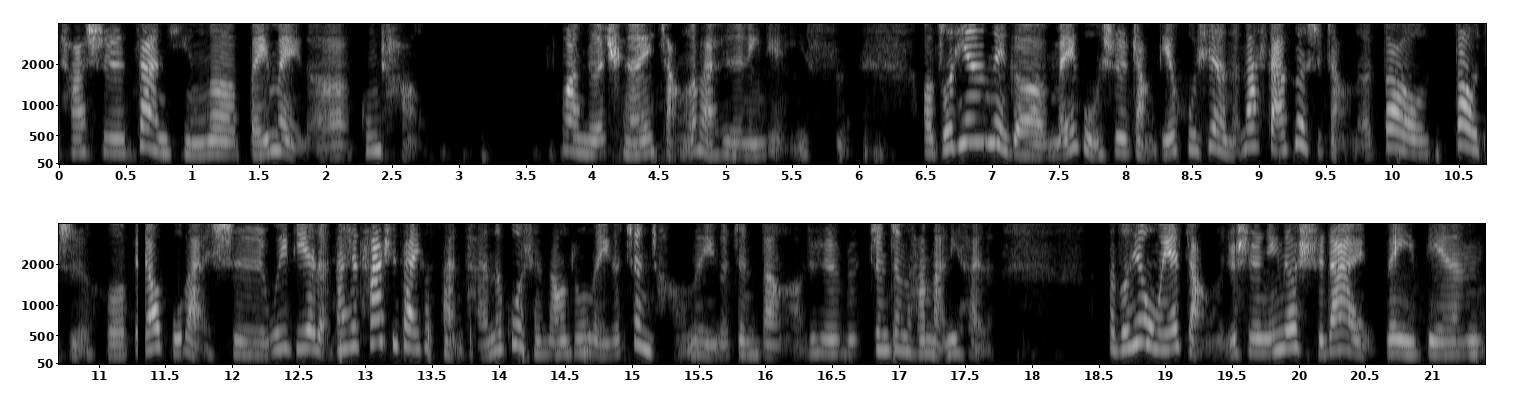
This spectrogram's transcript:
它是暂停了北美的工厂，万德全涨了百分之零点一四。哦，昨天那个美股是涨跌互现的，纳斯达克是涨的，道道指和标普百是微跌的，但是它是在一个反弹的过程当中的一个正常的一个震荡啊，就是真正的还蛮厉害的。那昨天我们也讲了，就是宁德时代那一边，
